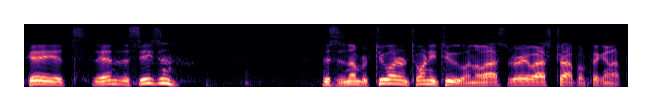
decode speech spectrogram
Okay, it's the end of the season. This is number 222 on the last, very last trap I'm picking up.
